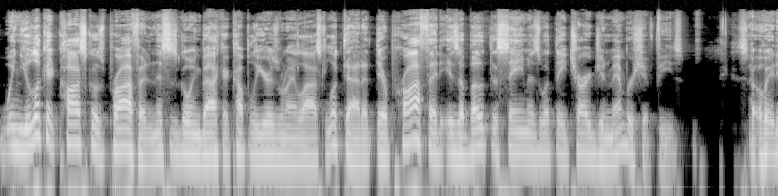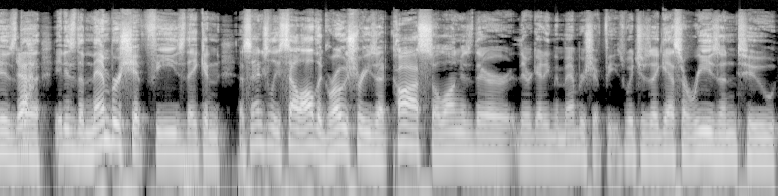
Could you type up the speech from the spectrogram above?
When you look at Costco's profit, and this is going back a couple of years when I last looked at it, their profit is about the same as what they charge in membership fees. So it is Yeah. the it is the membership fees. They can essentially sell all the groceries at cost so long as they're they're getting the membership fees, which is I guess a reason to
